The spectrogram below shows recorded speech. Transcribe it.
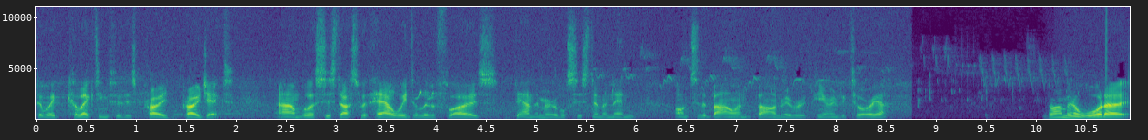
that we're collecting through this pro project um, will assist us with how we deliver flows down the Moorabool system and then onto the Barwon, Barwon River here in Victoria. Environmental water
